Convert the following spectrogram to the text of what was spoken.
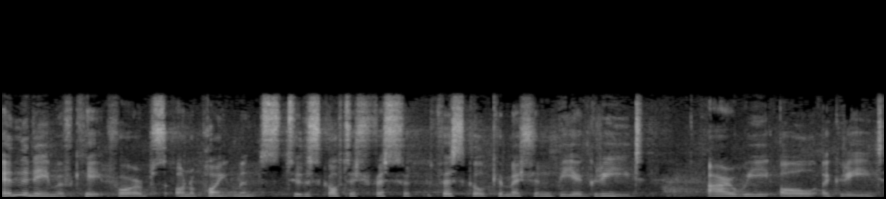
in the name of Kate Forbes on appointments to the Scottish Fis Fiscal Commission be agreed. Are we all agreed?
